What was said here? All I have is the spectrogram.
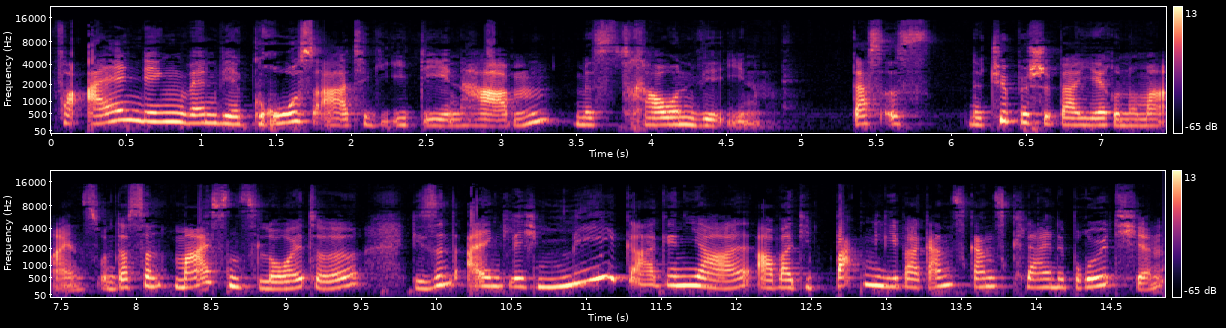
Vor allen Dingen, wenn wir großartige Ideen haben, misstrauen wir ihnen. Das ist eine typische Barriere Nummer eins. Und das sind meistens Leute, die sind eigentlich mega genial, aber die backen lieber ganz, ganz kleine Brötchen.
